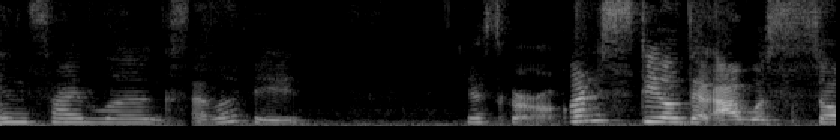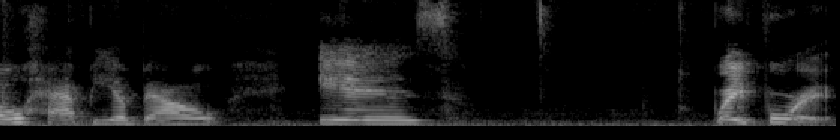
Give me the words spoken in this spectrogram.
inside looks. I love it. Yes, girl. One steal that I was so happy about is, wait for it.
